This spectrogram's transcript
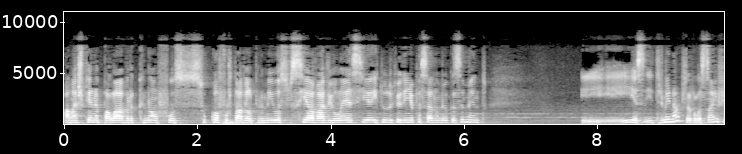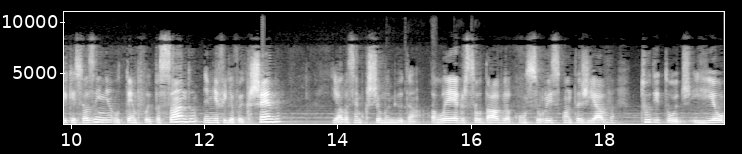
a mais pequena palavra que não fosse confortável para mim, eu associava à violência e tudo o que eu tinha passado no meu casamento. E, e, e terminámos a relação e fiquei sozinha. O tempo foi passando, a minha filha foi crescendo e ela sempre cresceu uma miúda alegre, saudável, com um sorriso, contagiava tudo e todos. E eu,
